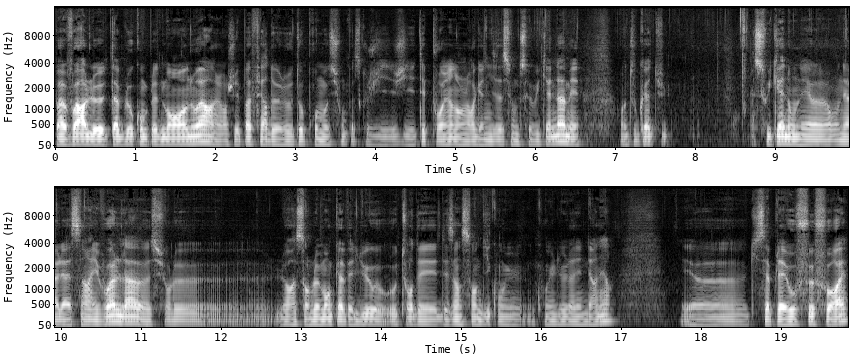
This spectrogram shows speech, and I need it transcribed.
pas voir le tableau complètement en noir. Alors, je vais pas faire de l'autopromotion parce que j'y étais pour rien dans l'organisation de ce week-end-là, mais en tout cas, tu, ce week-end, on est, euh, on est allé à Saint-Rivoil, là, euh, sur le, le rassemblement qui avait lieu autour des, incendies qui ont eu, eu lieu l'année dernière, et, euh, qui s'appelait Au Feu Forêt.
